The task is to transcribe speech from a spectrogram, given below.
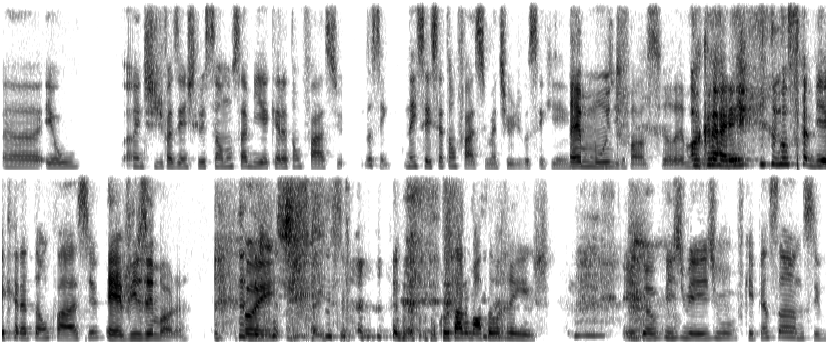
Ah, eu, antes de fazer a inscrição, não sabia que era tão fácil. Assim, nem sei se é tão fácil, Matilde, você que. É muito diga. fácil, é muito. Ok, não sabia que era tão fácil. É, vires embora. Pois. Vou cortar o mal pela raiz. então, eu fiz mesmo, fiquei pensando se.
